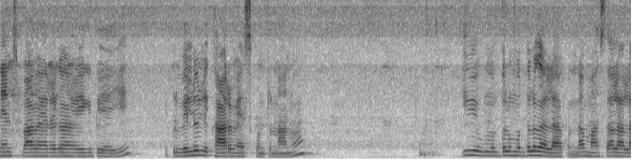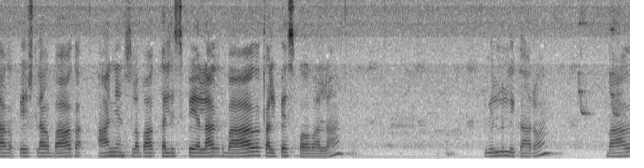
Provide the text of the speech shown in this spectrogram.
ఆనియన్స్ బాగా ఎర్రగా వేగిపోయాయి. ఇప్పుడు వెల్లుల్లి కారం వేసుకుంటున్నాను. ఇవి ముద్దలు ముద్దలుగా లేకుండా మసాలా లాగా పేస్ట్ లాగా బాగా ఆనియన్స్లో బాగా కలిసిపోయేలాగా బాగా కలిపేసుకోవాలా. వెల్లుల్లి కారం బాగా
